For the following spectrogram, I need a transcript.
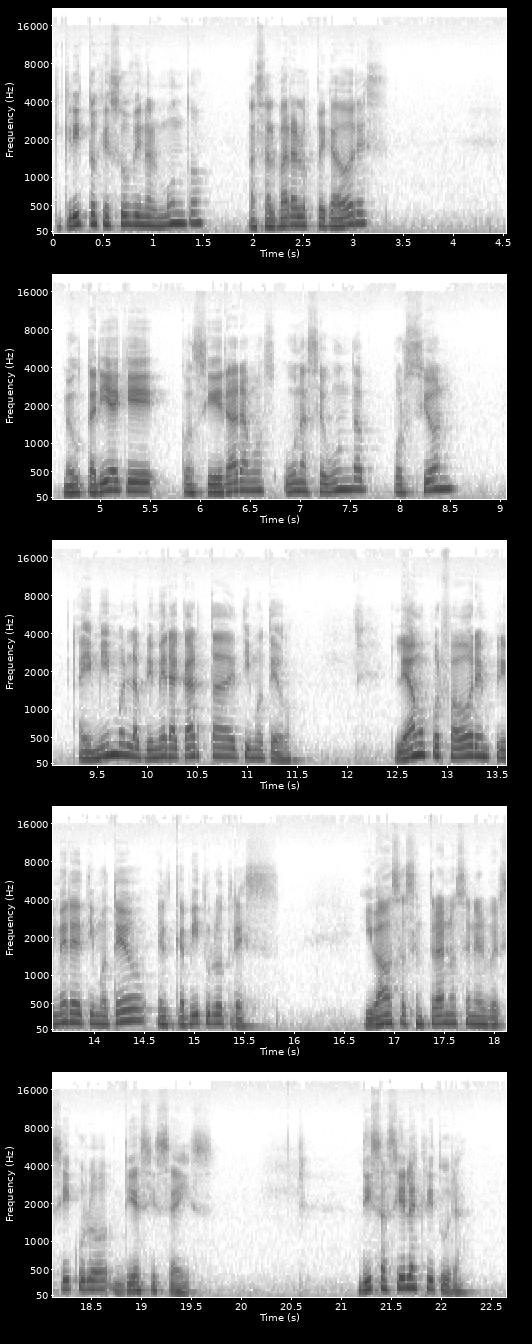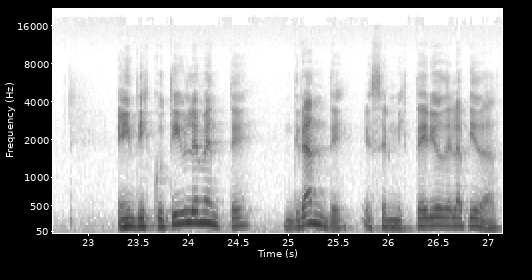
que Cristo Jesús vino al mundo a salvar a los pecadores, me gustaría que consideráramos una segunda porción ahí mismo en la primera carta de Timoteo. Leamos por favor en primera de Timoteo el capítulo 3 y vamos a centrarnos en el versículo 16. Dice así la escritura, e indiscutiblemente grande es el misterio de la piedad.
